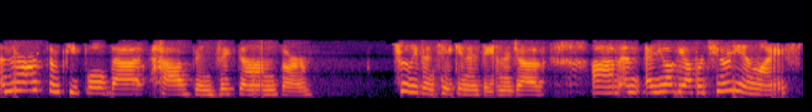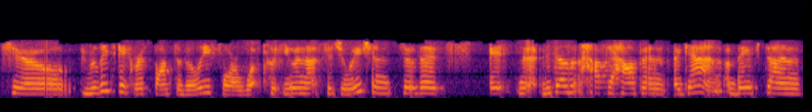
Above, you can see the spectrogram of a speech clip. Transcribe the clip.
And there are some people that have been victims or truly been taken advantage of. Um, and, and you have the opportunity in life to really take responsibility for what put you in that situation so that it, it doesn't have to happen again. They've done,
